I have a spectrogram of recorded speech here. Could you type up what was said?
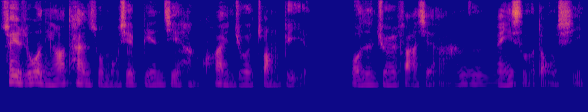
所以如果你要探索某些边界，很快你就会撞壁了，或者你就会发现啊，没什么东西。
